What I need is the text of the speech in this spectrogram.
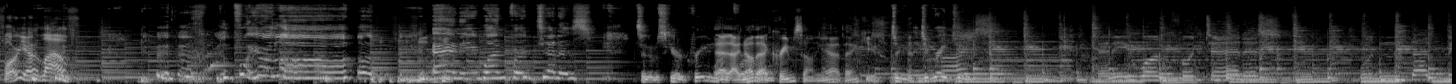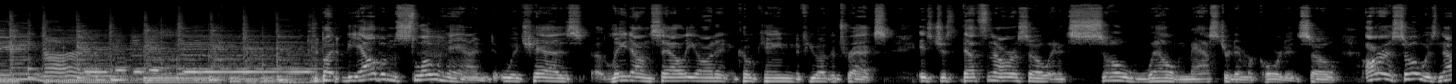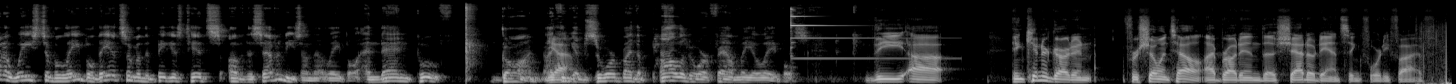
for your love. for your love. Anyone for tennis. It's an obscure cream. one I know that cream song. Yeah, thank you. It's a, it's a great tune. Anyone for tennis? Wouldn't that be But the album Slow Hand, which has uh, Lay Down Sally on it and Cocaine and a few other tracks, is just that's an RSO and it's so well mastered and recorded. So RSO was not a waste of a label. They had some of the biggest hits of the 70s on that label. And then poof, gone. I Yeah. think absorbed by the Polydor family of labels. The uh, in kindergarten for show and tell, I brought in the shadow dancing 45.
